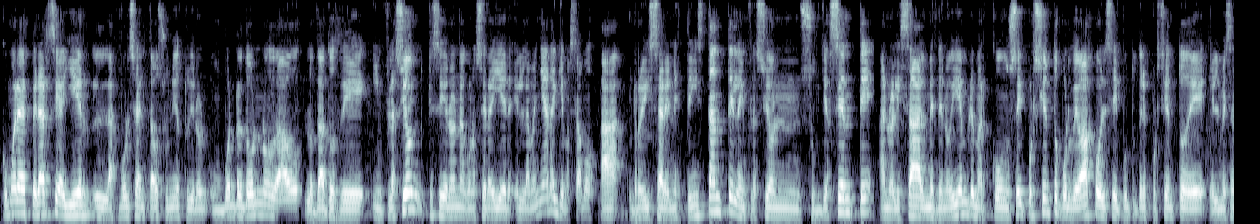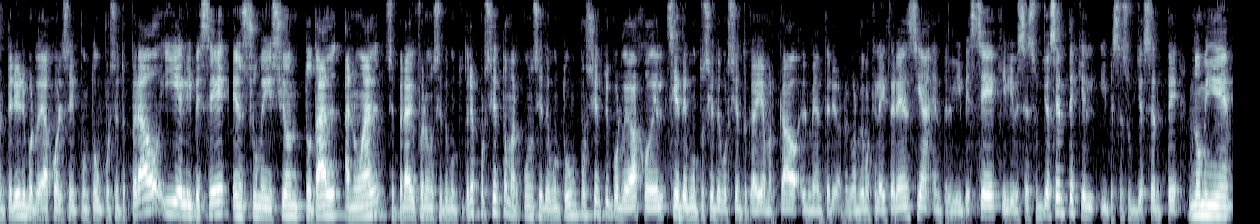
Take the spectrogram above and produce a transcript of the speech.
Como era de esperarse, ayer las bolsas en Estados Unidos tuvieron un buen retorno, dado los datos de inflación que se dieron a conocer ayer en la mañana, que pasamos a revisar en este instante. La inflación subyacente, anualizada al mes de noviembre, marcó un 6% por debajo del 6.3% del mes anterior y por debajo del 6.1% esperado. Y el IPC en su medición total anual se esperaba que fuera un 7.3%, marcó un 7.1% y por debajo del 7.7% que había marcado el mes anterior. Recordemos que la diferencia entre el IPC y el IPC subyacente es que el IPC subyacente no mide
